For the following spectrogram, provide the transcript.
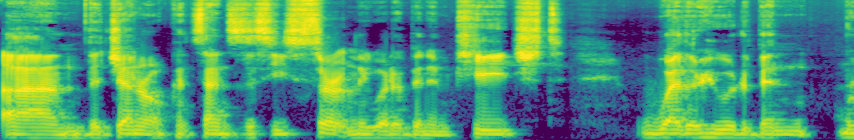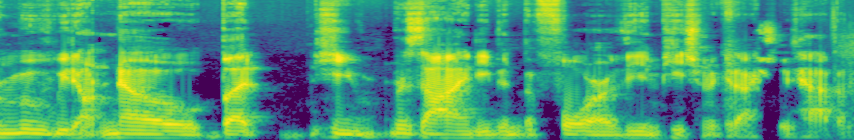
Um, the general consensus, he certainly would have been impeached. Whether he would have been removed, we don't know, but he resigned even before the impeachment could actually happen.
